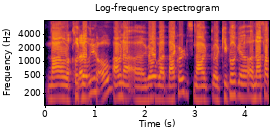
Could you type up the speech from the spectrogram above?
Now Uh, click let's W. go. I'm gonna uh, go back backwards. Now uh, keep clicking. Uh, now stop.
